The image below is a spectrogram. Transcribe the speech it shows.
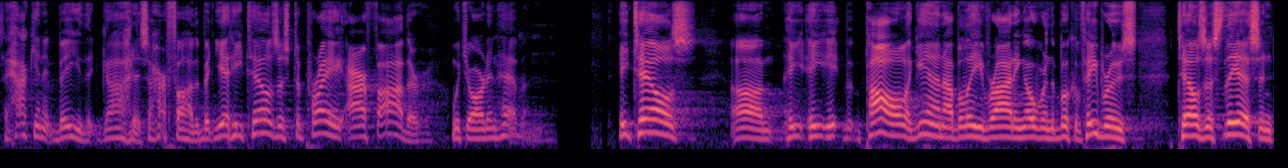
So, how can it be that God is our Father? But yet He tells us to pray, Our Father, which art in heaven. He tells, um, he, he, Paul, again, I believe, writing over in the book of Hebrews, tells us this in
